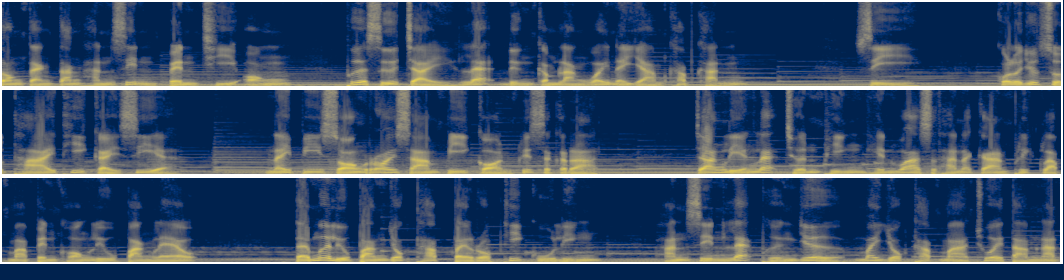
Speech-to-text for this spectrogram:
ต้องแต่งตั้งหันสิ้นเป็นฉีอ๋อง เพื่อซื้อใจและดึงกำลังไว้ในยามคับขัน 4. กลยุทธ์สุดท้ายที่ไก่เซี่ยในปี 203 ปีก่อนคริสต์ศักราช จางเหลียงและเฉินผิงเห็นว่าสถานการณ์พลิกกลับมาเป็นของหลิวปังแล้ว แต่เมื่อหลิวปังยกทัพไปรบที่กูหลิง หันซินและเผิงเย่อไม่ยกทัพมาช่วยตามนัด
